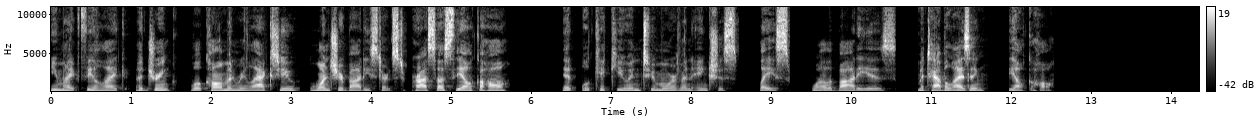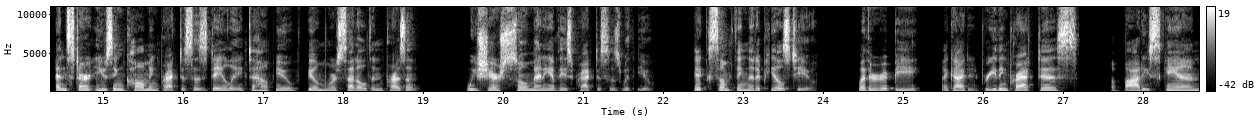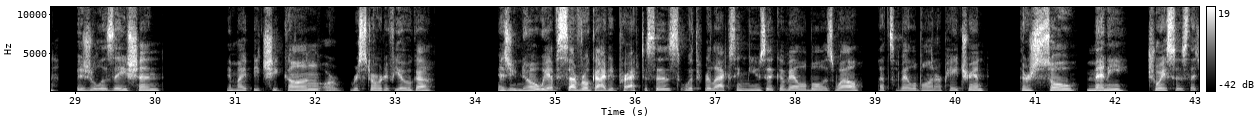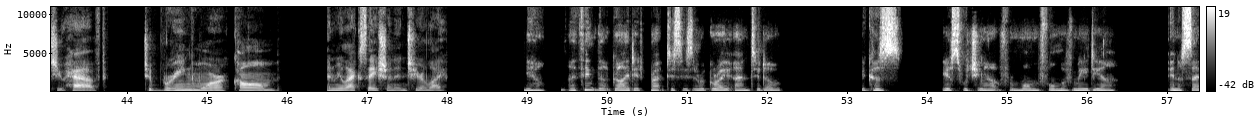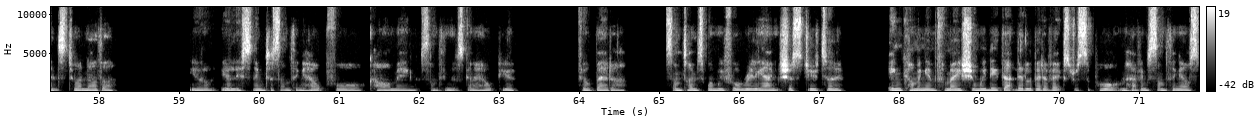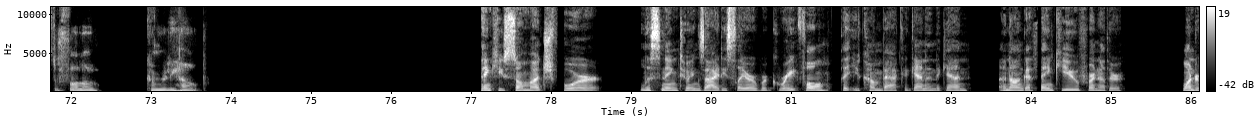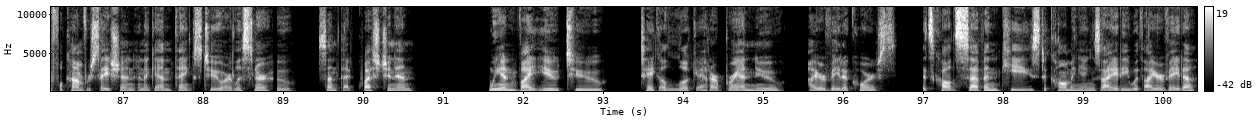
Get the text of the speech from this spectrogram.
you might feel like a drink will calm and relax you, once your body starts to process the alcohol, it will kick you into more of an anxious place while the body is metabolizing the alcohol. and start using calming practices daily to help you feel more settled and present. We share so many of these practices with you. Pick something that appeals to you, whether it be a guided breathing practice, a body scan, visualization. It might be Qigong or restorative yoga. As you know, we have several guided practices with relaxing music available as well. That's available on our Patreon. There's so many choices that you have to bring more calm and relaxation into your life. Yeah, I think that guided practices are a great antidote because you're switching out from one form of media, in a sense, to another. You're, you're listening to something helpful, calming, something that's going to help you feel better. Sometimes when we feel really anxious due to incoming information, we need that little bit of extra support, and having something else to follow can really help. Thank you so much for listening to Anxiety Slayer. We're grateful that you come back again and again. Ananga, thank you for another wonderful conversation. And again, thanks to our listener who sent that question in. We invite you to take a look at our brand new Ayurveda course. It's called Seven Keys to Calming Anxiety with Ayurveda.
